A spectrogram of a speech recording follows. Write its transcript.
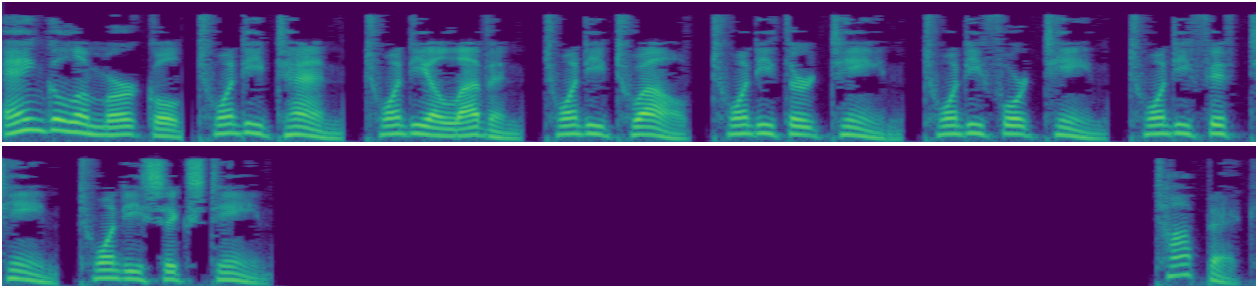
Angela Merkel 2010, 2011, 2012, 2013, 2014, 2015, 2016. Topic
